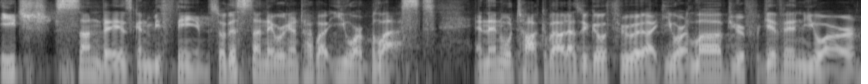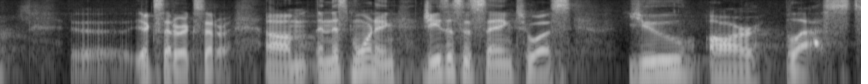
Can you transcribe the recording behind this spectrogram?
each Sunday is going to be themed. So, this Sunday, we're going to talk about you are blessed. And then we'll talk about as we go through it, like you are loved, you are forgiven, you are, et cetera, et cetera. Um, and this morning, Jesus is saying to us, You are blessed.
